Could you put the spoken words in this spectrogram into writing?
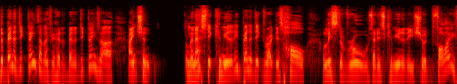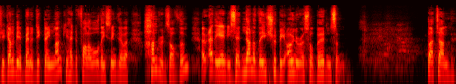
The Benedictines, I don't know if you've heard of the Benedictines, are ancient monastic community. Benedict wrote this whole list of rules that his community should follow. If you're going to be a Benedictine monk, you had to follow all these things. There were hundreds of them. At the end, he said none of these should be onerous or burdensome. But um,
